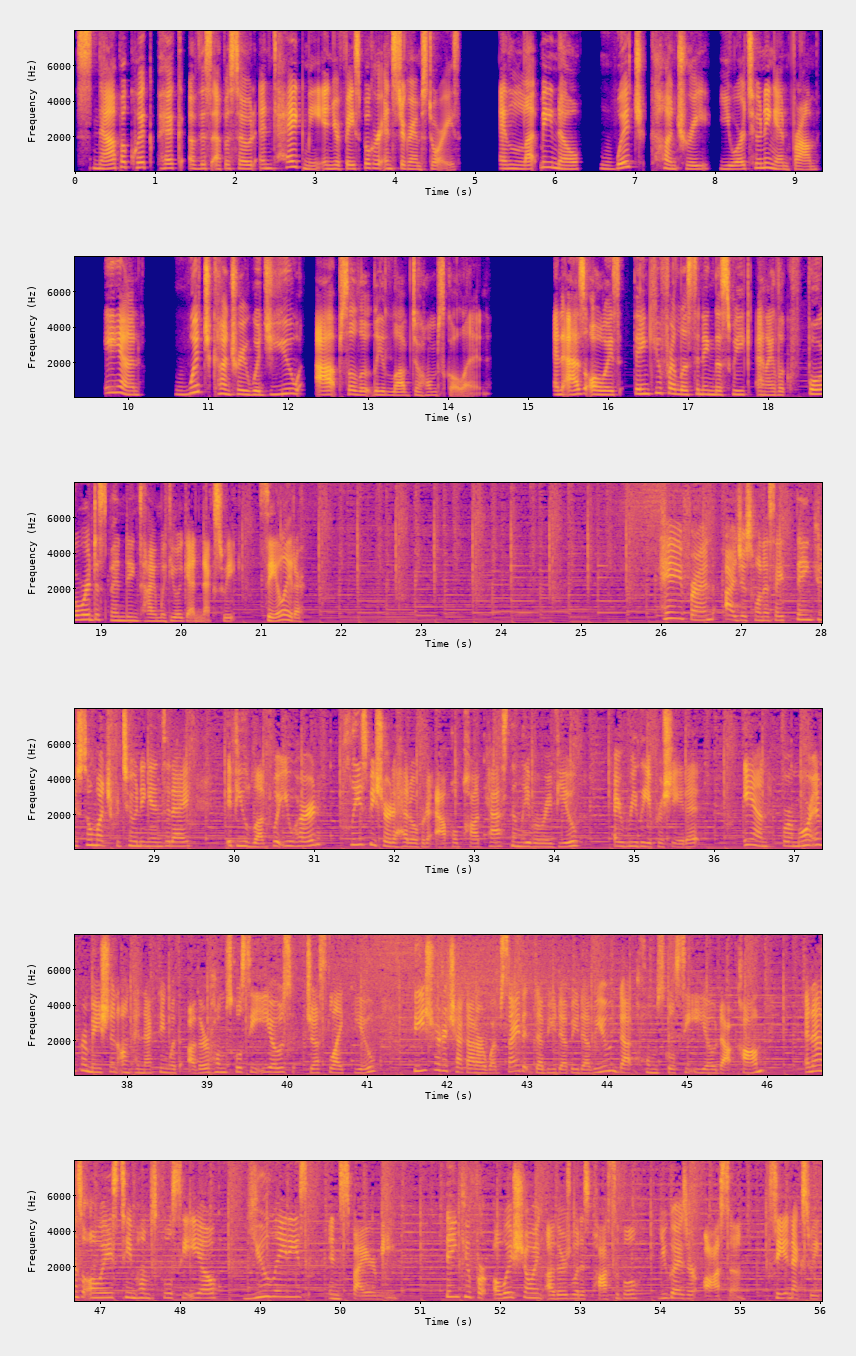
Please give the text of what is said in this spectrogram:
Snap a quick pic of this episode and tag me in your Facebook or Instagram stories and let me know which country you are tuning in from and which country would you absolutely love to homeschool in. And as always, thank you for listening this week, and I look forward to spending time with you again next week. See you later. Hey, friend, I just want to say thank you so much for tuning in today. If you loved what you heard, please be sure to head over to Apple Podcast and leave a review. I really appreciate it. And for more information on connecting with other homeschool CEOs just like you, be sure to check out our website at www.homeschoolceo.com. And as always, Team Homeschool CEO, you ladies inspire me. Thank you for always showing others what is possible. You guys are awesome. See you next week.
